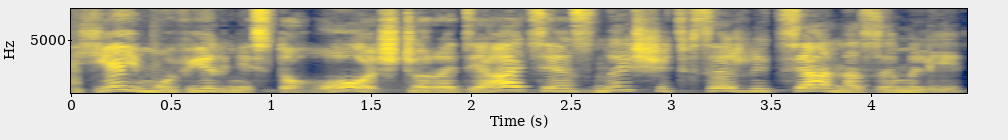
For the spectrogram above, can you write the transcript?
Є ймовірність того, що радіація знищить все життя на землі.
